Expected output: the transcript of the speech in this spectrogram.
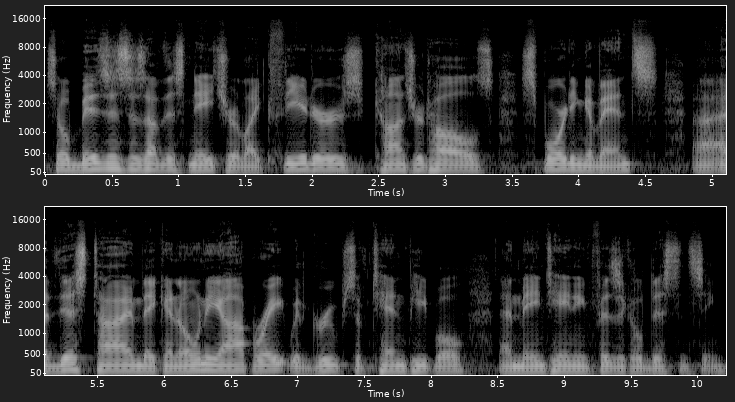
So businesses of this nature, like theaters, concert halls, sporting events, uh, at this time they can only operate with groups of 10 people and maintaining physical distancing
